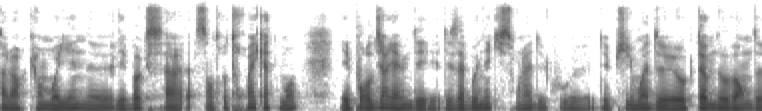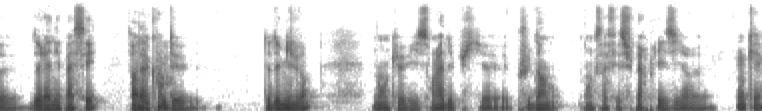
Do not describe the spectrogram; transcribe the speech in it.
alors qu'en moyenne, euh, les box, c'est entre 3 et 4 mois. Et pour dire, il y a même des, des abonnés qui sont là du coup, euh, depuis le mois de octobre-novembre de, de l'année passée, enfin du coup de, de 2020. Donc euh, ils sont là depuis euh, plus d'un an. Donc ça fait super plaisir. Ok.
